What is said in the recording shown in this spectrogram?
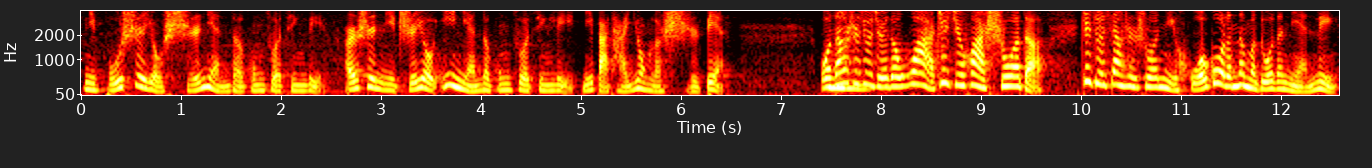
你不是有十年的工作经历，而是你只有一年的工作经历，你把它用了十遍。我当时就觉得哇，这句话说的，这就像是说你活过了那么多的年龄。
